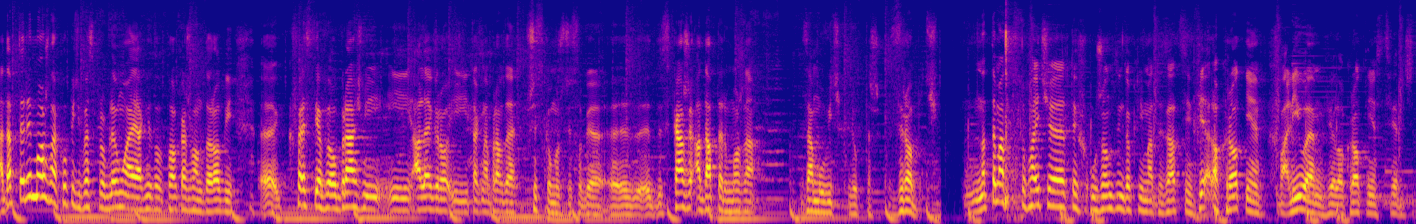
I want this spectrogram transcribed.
Adaptery można kupić bez problemu, a jak nie, to Tokarz Wam dorobi. E, Kwestia wyobraźni i Allegro i tak naprawdę wszystko możecie sobie, e, każdy adapter można zamówić lub też zrobić. Na temat, słuchajcie, tych urządzeń do klimatyzacji wielokrotnie chwaliłem, wielokrotnie stwierdz-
